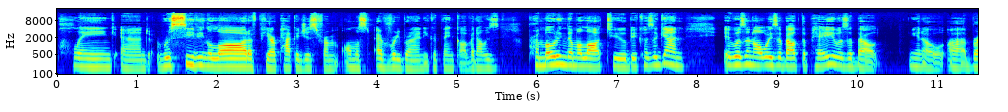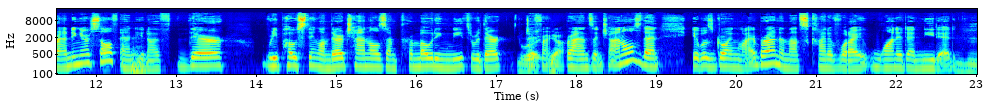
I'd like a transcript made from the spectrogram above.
playing and receiving a lot of PR packages from almost every brand you could think of, and I was promoting them a lot too. Because again, it wasn't always about the pay; it was about you know uh, branding yourself, and Mm. you know if they're reposting on their channels and promoting me through their different Yeah. brands and channels, then it was growing my brand, and that's kind of what I wanted and needed Mm-hmm.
